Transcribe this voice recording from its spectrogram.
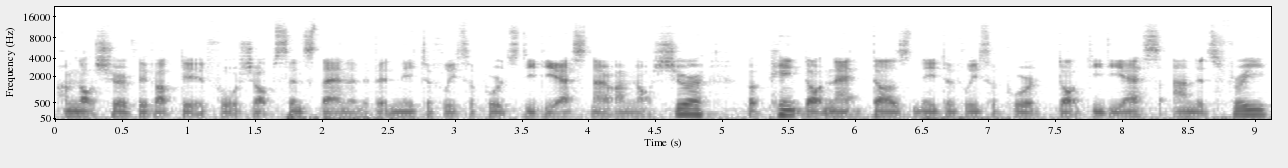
I'm not sure if they've updated Photoshop since then and if it natively supports DDS now, I'm not sure. But Paint.net does natively support .dds and it's free.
